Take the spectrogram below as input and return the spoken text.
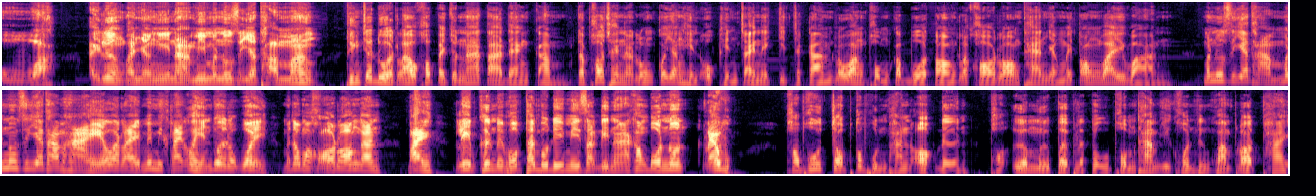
อูวะ ไอเรื่องพันอย่างนี้นะมีมนุษยธรรมมั้งถึงจะดวดเล่าเข้าไปจนหน้าตาแดงก่ำแต่พ่อชัยนรงค์ก็ยังเห็นอกเห็นใจในกิจกรรม ระหว่างผมกับบัวตองและขอร้องแทนอย่างไม่ต้องไหว้หวาน มนุษยธรรม มนุษยธรรมหาเหวอะไร ไม่มีใครก็เห็นด้วยหรอกเว้ยไม่ต้องมาขอร้องกัน ไปรีบขึ้นไปพบท่านผู้ดีมีศักดินาข้างบนนู่นเร็วเขาพูดจบก็ผุนผันออกเดิน พอเอื้อมมือเปิดประตู ผมถามอีกคนถึงความปลอดภัย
